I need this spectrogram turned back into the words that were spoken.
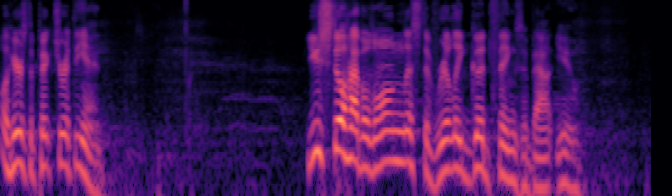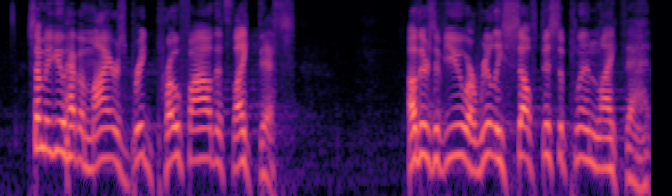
Well, here's the picture at the end. You still have a long list of really good things about you. Some of you have a Myers Briggs profile that's like this. Others of you are really self disciplined like that.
